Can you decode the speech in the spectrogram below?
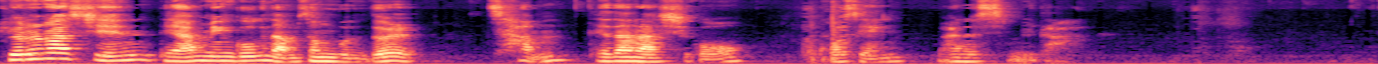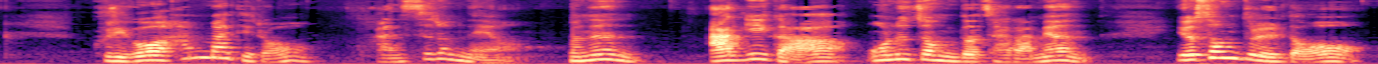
결혼하신 대한민국 남성분들 참 대단하시고 고생 많으십니다. 그리고 한마디로 안쓰럽네요. 저는 아기가 어느 정도 자라면 여성들도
